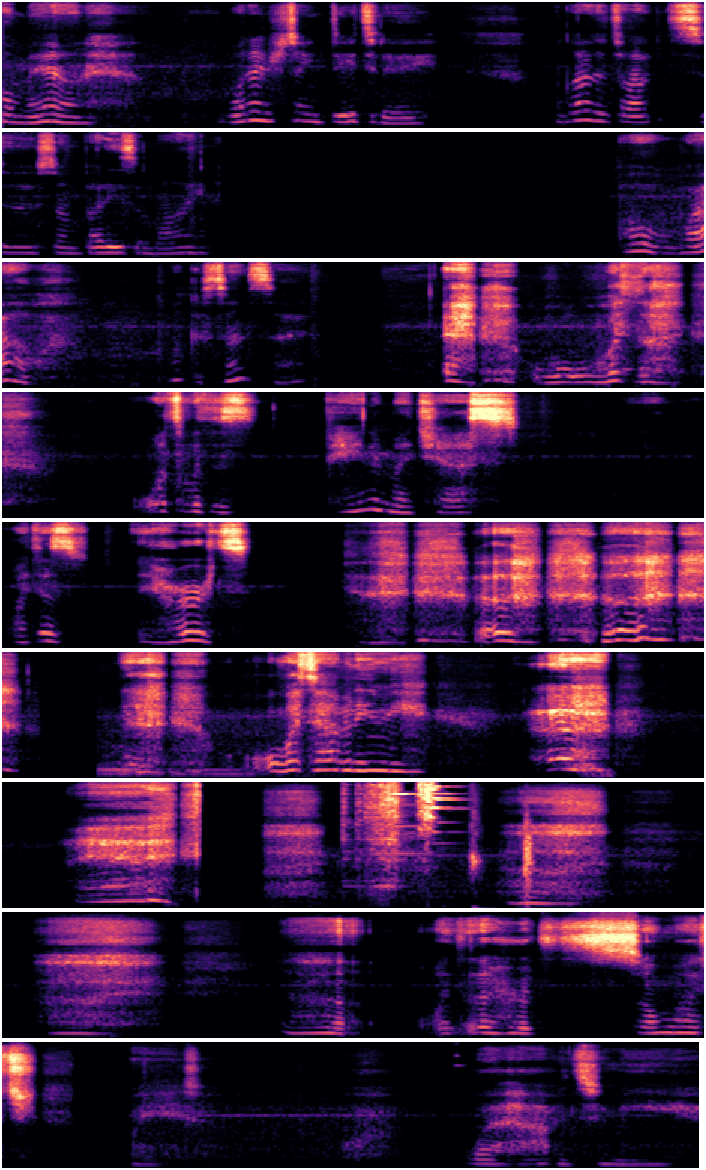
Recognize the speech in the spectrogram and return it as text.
Oh man, what an interesting day today. I'm glad to talk to some buddies of mine. Oh wow, look a sunset. What the? What's with this pain in my chest? Why does it hurt? What's happening to me? Why does it hurt so much? Wait, what happened to me?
